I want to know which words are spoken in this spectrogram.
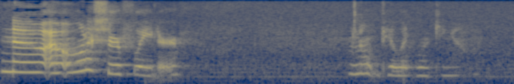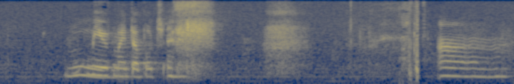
No, I, I want to surf later. I don't feel like working out. Me with my double chin. Um,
